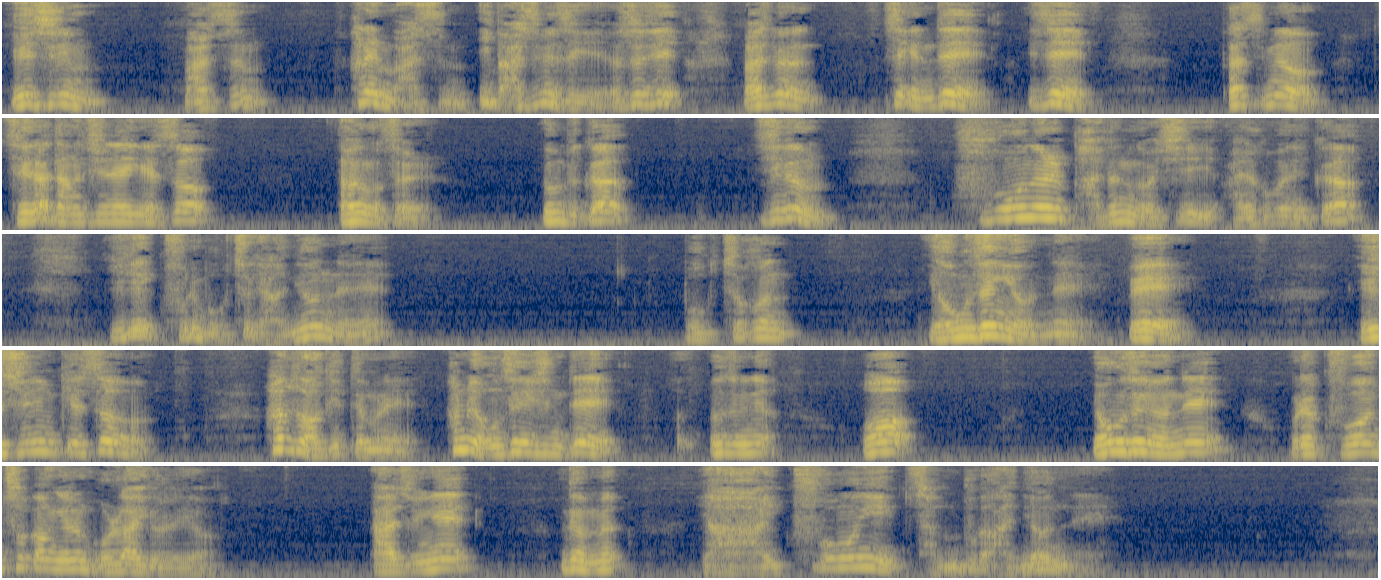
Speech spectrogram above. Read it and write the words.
예수님 말씀, 하나님 말씀, 이 말씀의 세계예요. 그래서 이제 말씀의 세계인데 이제 말씀이요. 제가 당신에게서 하는 것을 뭡니까? 지금 구원을 받은 것이 알고 보니까 이게 구원의 목적이 아니었네. 목적은 영생이었네. 왜? 예수님께서 하나님 왔기 때문에 하나님 영생이신데 영생이 와 영생이었네. 우리가 구원 처방전을 몰라 이거래요. 나중에 근데 보면 야이 구원이 전부가 아니었네.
